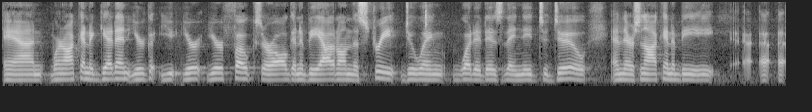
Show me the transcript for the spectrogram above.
And we're not going to get in, your, your, your folks are all going to be out on the street doing what it is they need to do, and there's not going to be a, a,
